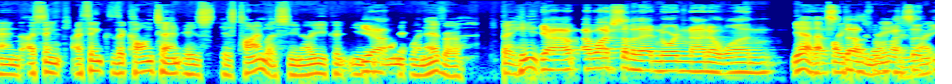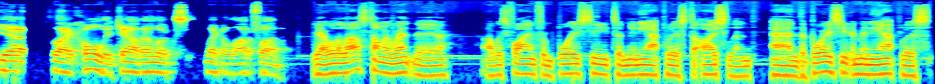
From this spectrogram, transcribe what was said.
And I think I think the content is is timeless. You know, you can you Yeah. can run it whenever. But he, yeah. I, I watched some of that Norden 901. yeah, uh, that place stuff amazing. Right? Yeah, like holy cow, that looks like a lot of fun. Yeah, well, the last time I went there, I was flying from Boise to Minneapolis to Iceland, and the Boise to Minneapolis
